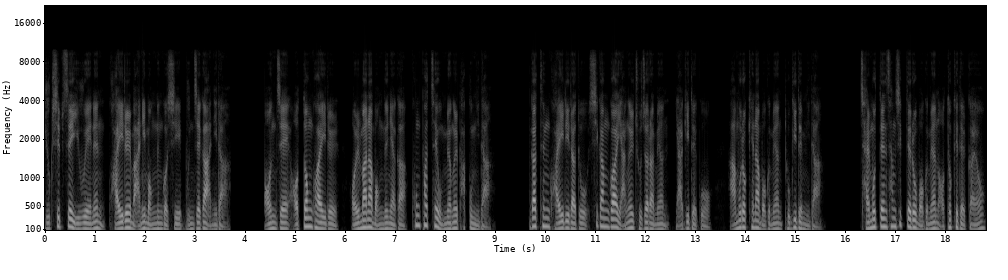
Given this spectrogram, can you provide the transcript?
60세 이후에는 과일을 많이 먹는 것이 문제가 아니라 언제 어떤 과일을 얼마나 먹느냐가 콩팥의 운명을 바꿉니다. 같은 과일이라도 시간과 양을 조절하면 약이 되고 아무렇게나 먹으면 독이 됩니다. 잘못된 상식대로 먹으면 어떻게 될까요?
